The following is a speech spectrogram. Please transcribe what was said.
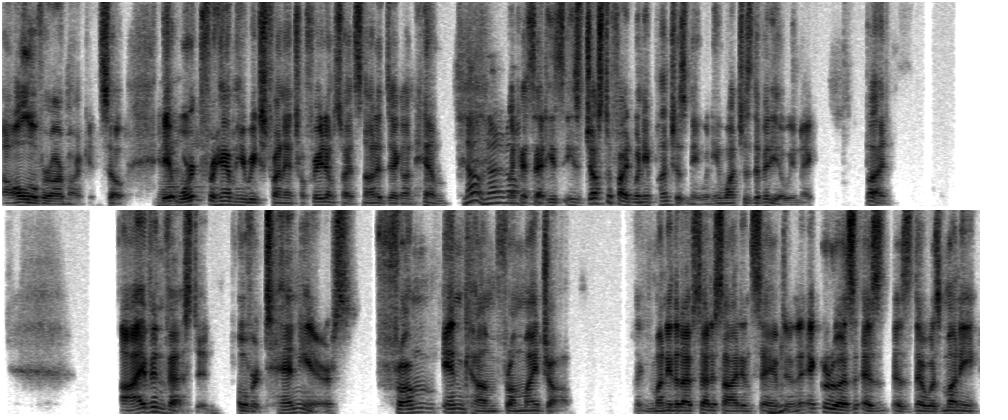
all over our market. So yeah. it worked for him. He reached financial freedom. So it's not a dig on him. No, not at all. Like I said, he's he's justified when he punches me when he watches the video we make. But I've invested over 10 years from income from my job, like money that I've set aside and saved. Mm-hmm. And it grew as, as as there was money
